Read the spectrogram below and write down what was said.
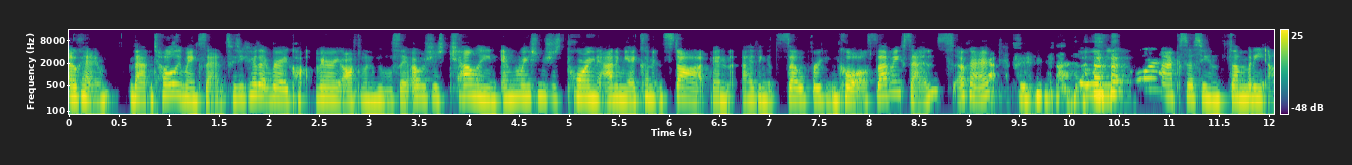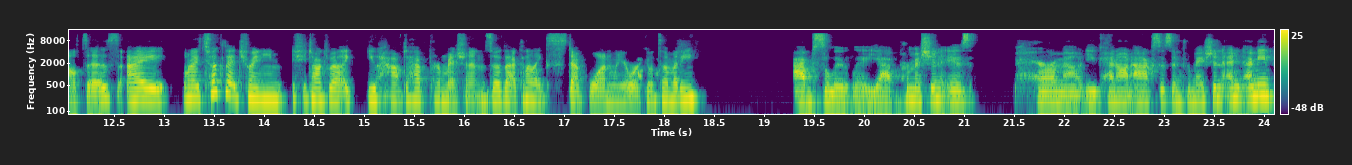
Okay, that totally makes sense because you hear that very very often when people say, "Oh, I was just channeling, information was just pouring out of me, I couldn't stop," and I think it's so freaking cool. So that makes sense. Okay, so when you're accessing somebody else's, I when I took that training, she talked about like you have to have permission. So that kind of like step one when you're working with somebody. Absolutely, yeah. Permission is paramount. You cannot access information. And I mean,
